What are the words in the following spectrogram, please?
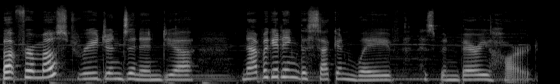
But for most regions in India, navigating the second wave has been very hard.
